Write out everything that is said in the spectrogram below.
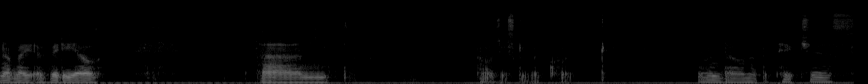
in a later video and I'll just give a quick rundown of the pictures.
